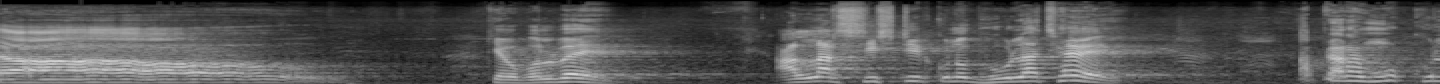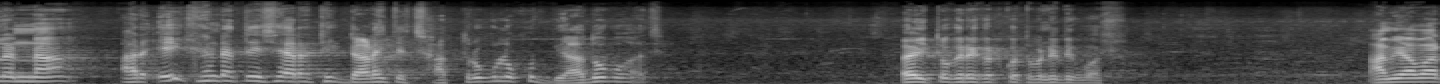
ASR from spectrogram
দাও। কেউ বলবে, আল্লাহর সৃষ্টির কোনো ভুল আছে? আপনারা মুখ খুলেন না, আর এইখানটাতে এসে আর ঠিক দাঁড়াইতে, ছাত্রগুলো খুব বেয়াদবও আছে। এই, তোকে রেকর্ড করতে পারি দেখ বস। আমি আবার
